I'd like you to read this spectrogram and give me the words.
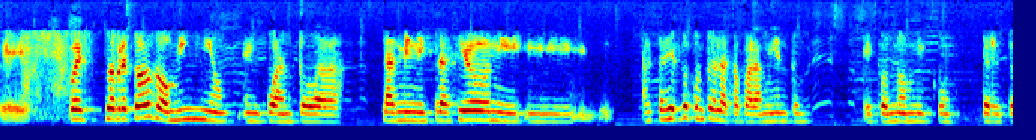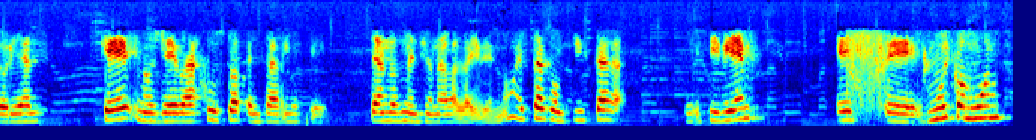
eh, pues sobre todo dominio en cuanto a la administración y, y hasta cierto punto el acaparamiento económico territorial que nos lleva justo a pensar lo que ya nos mencionaba la idea, ¿no? Esta conquista, eh, si bien es eh, muy común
